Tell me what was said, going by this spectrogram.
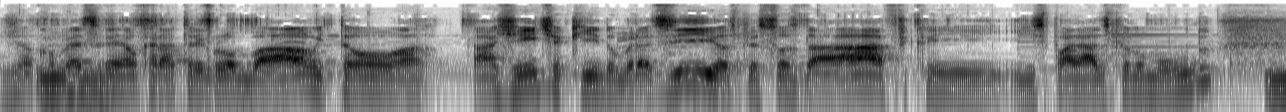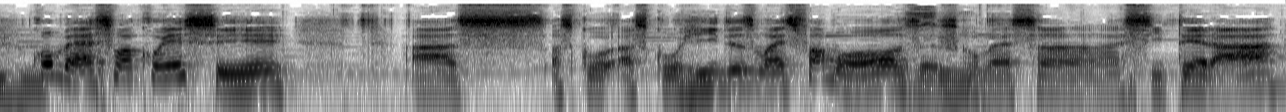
Já começa a ganhar um caráter global. Então, a, a gente aqui no Brasil, as pessoas da África e, e espalhadas pelo mundo, começam a conhecer as, as, as corridas mais famosas, começam a se inteirar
